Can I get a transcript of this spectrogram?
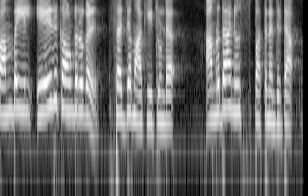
പമ്പയിൽ ഏഴ് കൗണ്ടറുകൾ സജ്ജമാക്കിയിട്ടുണ്ട്. അമൃത ന്യൂസ് പത്തനംതിട്ട.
